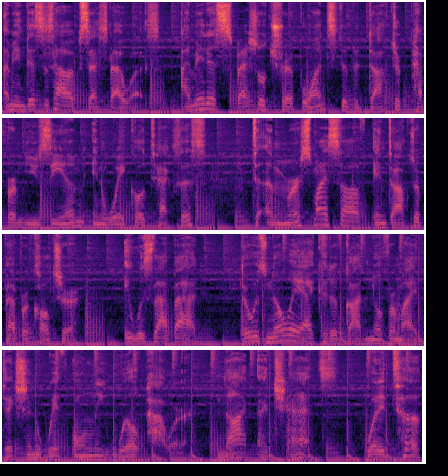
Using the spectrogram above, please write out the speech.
I mean, this is how obsessed I was. I made a special trip once to the Dr. Pepper Museum in Waco, Texas to immerse myself in Dr. Pepper culture. It was that bad. There was no way I could have gotten over my addiction with only willpower. Not a chance. What it took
